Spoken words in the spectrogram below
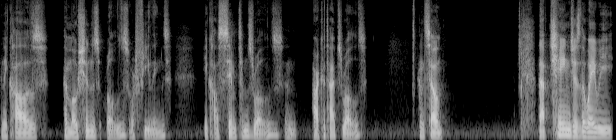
and he calls emotions roles or feelings. he calls symptoms roles and archetypes roles. And so that changes the way we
